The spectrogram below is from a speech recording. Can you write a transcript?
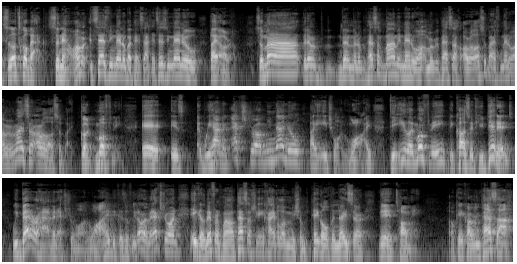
so let's go back. So now it says mimenu by Pesach. It says mimenu by Arel. So ma Pesach ma mimenu amar Pesach Arel also by mimenu amar Meiser Arel also by. Good mufni. It is we have an extra mimenu by each one. Why? The Eloi mufni because if you didn't, we better have an extra one. Why? Because if we don't have an extra one, ikel different from Pesach shekin chayv alav mishum pigol v'neiser v'tami. Okay, korban Pesach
